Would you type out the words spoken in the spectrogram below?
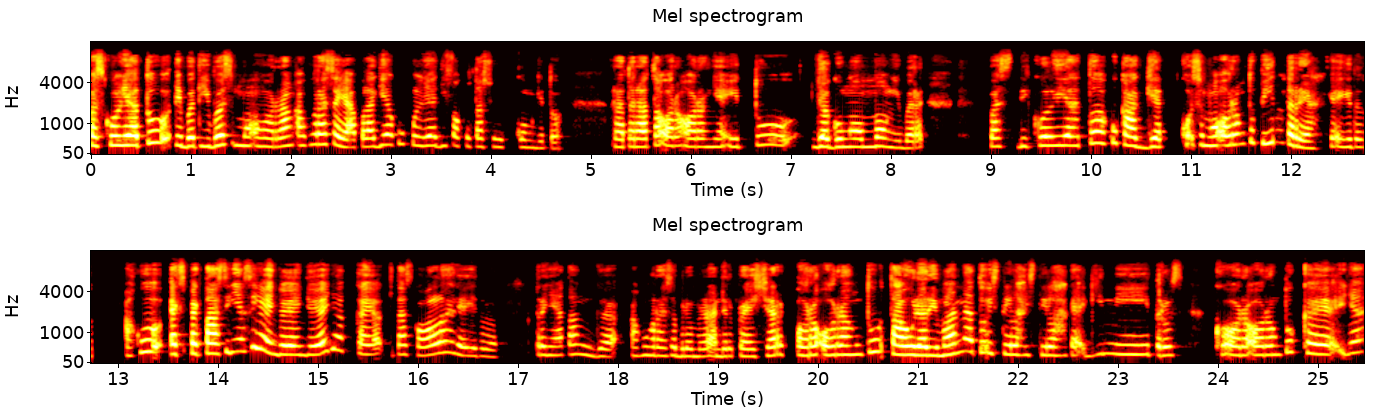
Pas kuliah tuh tiba-tiba semua orang, aku ngerasa ya, apalagi aku kuliah di fakultas hukum gitu. Rata-rata orang-orangnya itu jago ngomong ibarat pas di kuliah tuh aku kaget kok semua orang tuh pinter ya kayak gitu. Aku ekspektasinya sih enjoy enjoy aja kayak kita sekolah kayak gitu loh. Ternyata enggak aku ngerasa benar-benar under pressure. Orang-orang tuh tahu dari mana tuh istilah-istilah kayak gini. Terus kok orang-orang tuh kayaknya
